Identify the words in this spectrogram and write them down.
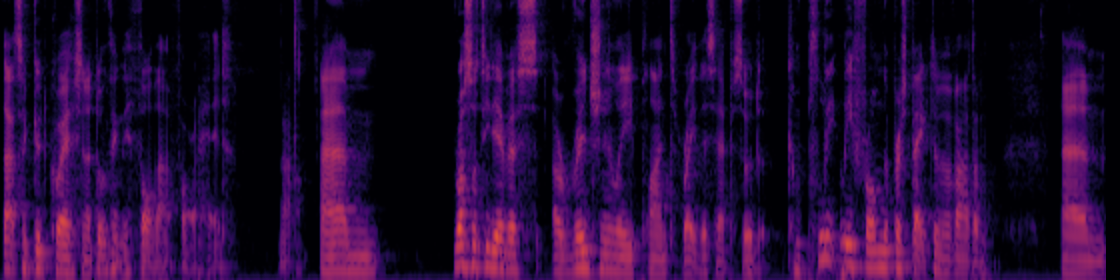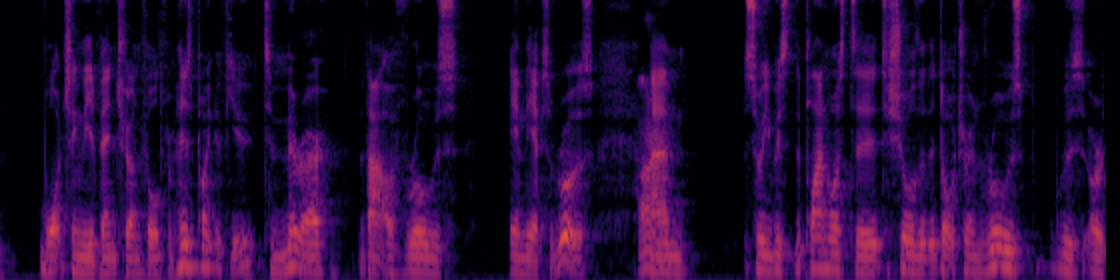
That's a good question. I don't think they thought that far ahead. No. Um, Russell T Davies originally planned to write this episode completely from the perspective of Adam, um, watching the adventure unfold from his point of view to mirror that of Rose in the episode Rose. Alright. Um, so he was the plan was to to show that the Doctor and Rose was or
